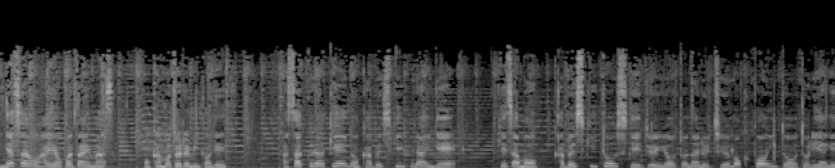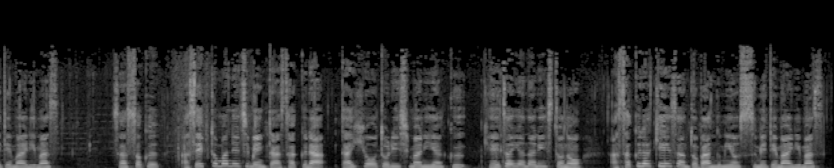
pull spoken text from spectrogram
皆さんおはようございます。岡本留美子です。朝倉慶の株式フライデー。今朝も株式投資で重要となる注目ポイントを取り上げてまいります。早速アセットマネジメント朝倉代表取締役経済アナリストの朝倉慶さんと番組を進めてまいります。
